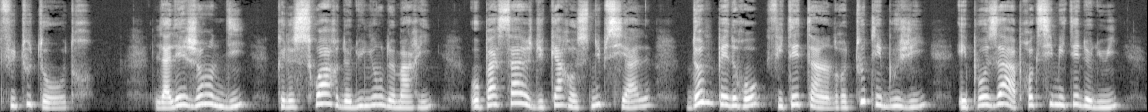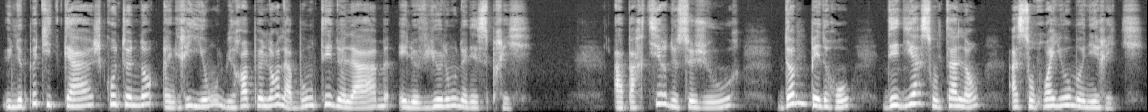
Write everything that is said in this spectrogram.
fut tout autre. La légende dit que le soir de l'union de Marie, au passage du carrosse nuptial, Dom Pedro fit éteindre toutes les bougies et posa à proximité de lui une petite cage contenant un grillon lui rappelant la bonté de l'âme et le violon de l'esprit. À partir de ce jour, Dom Pedro dédia son talent à son royaume onirique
